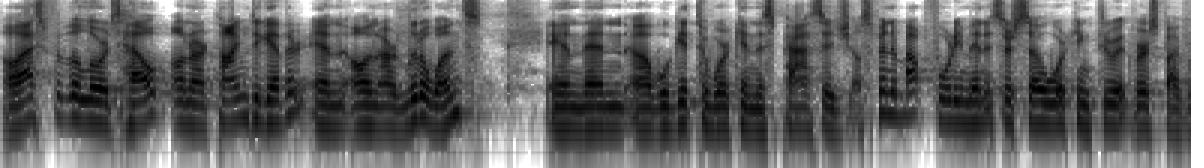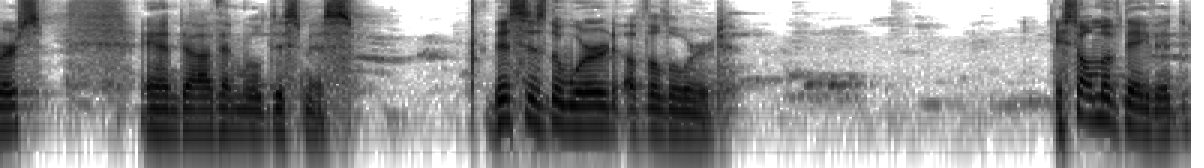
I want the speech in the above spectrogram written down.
I'll ask for the Lord's help on our time together and on our little ones, and then uh, we'll get to work in this passage. I'll spend about 40 minutes or so working through it verse by verse, and uh, then we'll dismiss. This is the word of the Lord. A psalm of David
